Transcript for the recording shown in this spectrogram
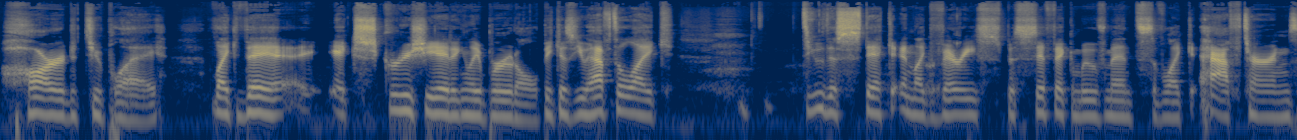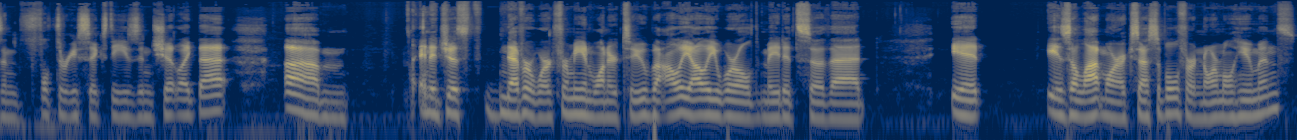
hard to play. Like they excruciatingly brutal because you have to like do the stick and like very specific movements of like half turns and full 360s and shit like that. Um and it just never worked for me in one or two, but OlliOlli World made it so that it is a lot more accessible for normal humans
